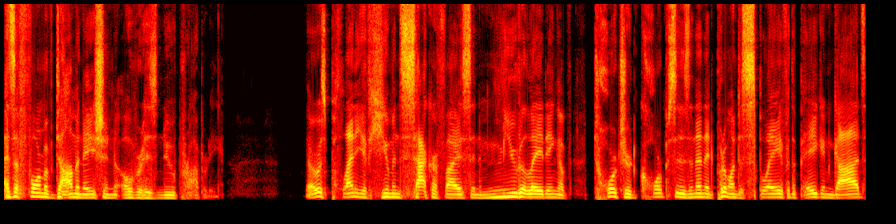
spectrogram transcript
as a form of domination over his new property. There was plenty of human sacrifice and mutilating of tortured corpses, and then they'd put them on display for the pagan gods.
